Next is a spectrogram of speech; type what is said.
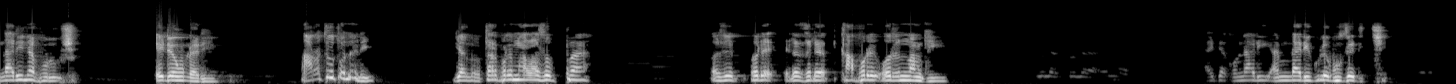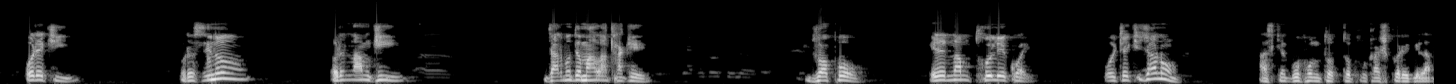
নারী না পুরুষ? এটাও নারী। আরতিও তো নারী। গেল। তারপরে মালা জোপ্পা ওরে, এটা কাপড়ের ওদের নাম কি? দেখো, নারী, আমি নারীগুলো বুঝে দিচ্ছি। ওরে কি? ওটা চেনো ওটার নাম কি? যার মধ্যে মালা থাকে। জপ। এর নাম থলে কয়। ওইটা কি জানো? আজকে গোপন তথ্য প্রকাশ করে গেলাম।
